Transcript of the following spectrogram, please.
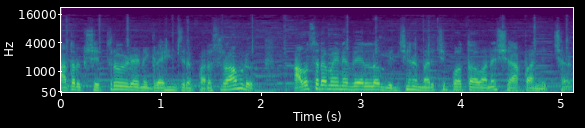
అతడు క్షత్రుయుడని గ్రహించిన పరశురాముడు అవసరమైన వేళలో విద్యను మరిచిపోతావనే శాపాన్నిచ్చాడు.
